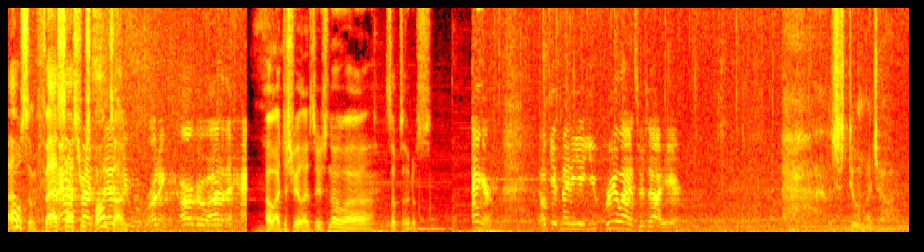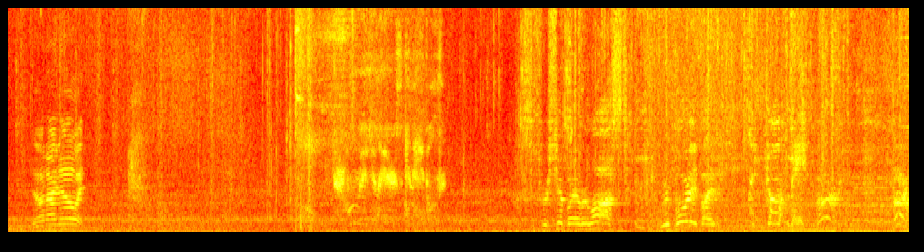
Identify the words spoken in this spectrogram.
That was some fast ass Manifest response time. You were running cargo out of the ha- Oh, I just realized there's no uh, subtitles. Hangar, Don't get many of you freelancers out here. I was just doing my job. Don't I know it? Regulators enabled. First ship I ever lost. We were boarded by Let go of me. her. Her.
